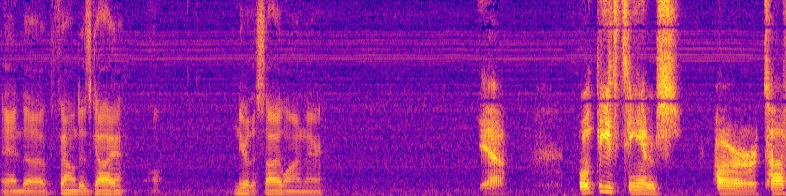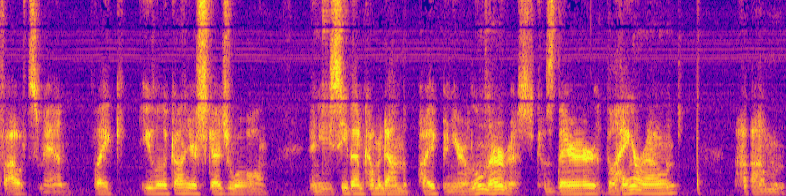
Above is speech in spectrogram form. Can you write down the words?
and uh, found his guy near the sideline there. Yeah. Both these teams are tough outs, man. Like you look on your schedule and you see them coming down the pipe and you're a little nervous because they're they'll hang around. Um,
